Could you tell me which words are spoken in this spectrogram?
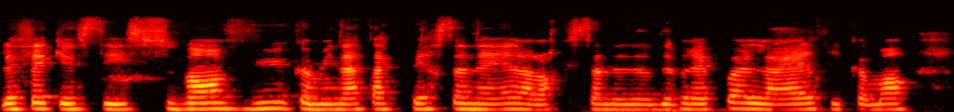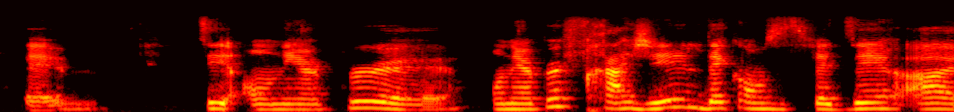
le fait que c'est souvent vu comme une attaque personnelle alors que ça ne devrait pas l'être et comment on est un peu euh, on est un peu fragile dès qu'on se fait dire ah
